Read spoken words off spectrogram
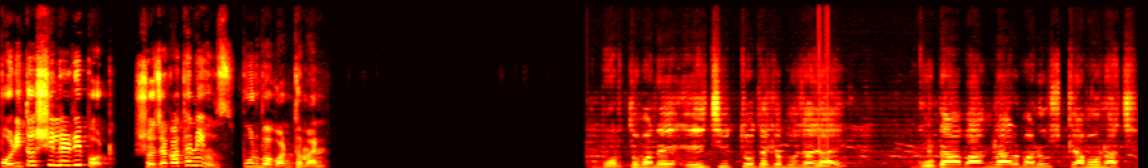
পরিতোষিলের রিপোর্ট, সোজা কথা নিউজ, পূর্ব বর্ধমান। বর্তমানে এই চিত্র থেকে বোঝা যায় গোটা বাংলার মানুষ কেমন আছে।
